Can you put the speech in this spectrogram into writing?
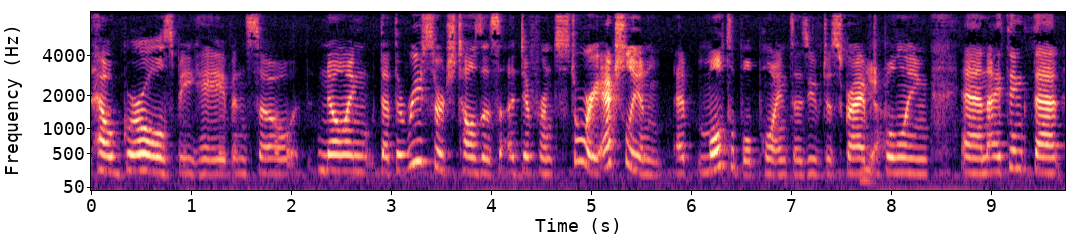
how girls behave, and so knowing that the research tells us a different story, actually, in at multiple points as you've described Yeah. bullying, and I think that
